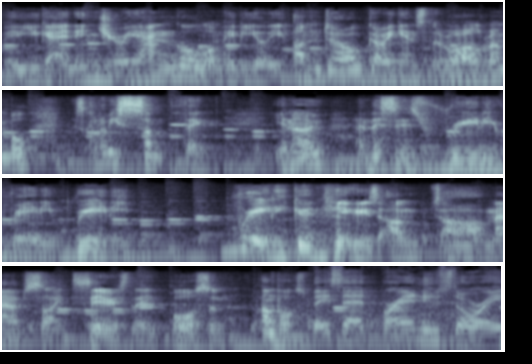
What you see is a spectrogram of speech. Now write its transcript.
maybe you get an injury angle, or maybe you're the underdog going into the Royal Rumble. There's got to be something, you know. And this is really, really, really, really good news. I'm oh man, I'm psyched. Seriously, awesome. Unpause. They said brand new story.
